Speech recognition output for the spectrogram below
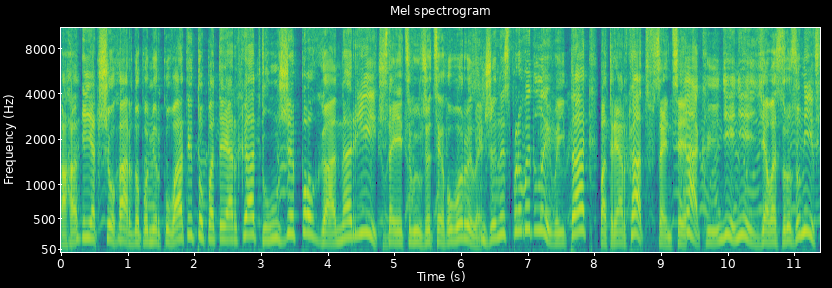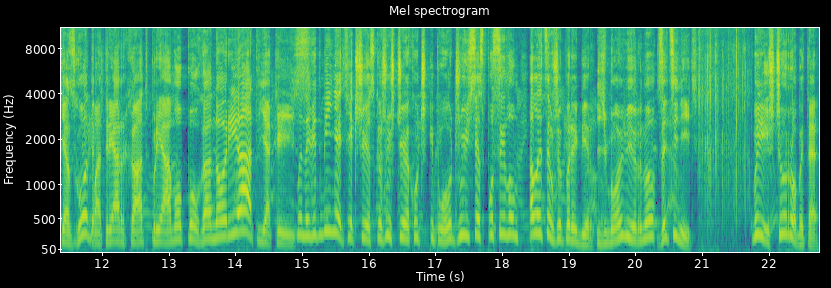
Ага, і якщо гарно поміркувати, то патріархат дуже погана річ. Здається, ви вже це говорили. Він же несправедливий, так? Патріархат в сенсі. Так, ні, ні, я вас зрозумів, я згоден. Патріархат прямо поганоріат якийсь. Мене відмінять, якщо я скажу, що я хоч і погоджуюся з посилом, але це вже перебір. Ймовірно, зацініть. Ви що робите?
